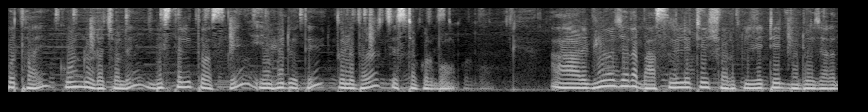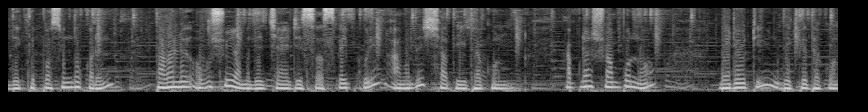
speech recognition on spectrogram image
কোথায়, কোন রোডে চলে, বিস্তারিত আজকে এই ভিডিওতে তুলে ধরার চেষ্টা করব। আর ভিডিও যারা বাস রিলেটেড সড়ক রিলেটেড ভিডিও যারা দেখতে পছন্দ করেন, তাহলে অবশ্যই আমাদের চ্যানেলটি সাবস্ক্রাইব করে আমাদের সাথেই থাকুন। আপনার সম্পূর্ণ ভিডিওটি দেখতে থাকুন।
